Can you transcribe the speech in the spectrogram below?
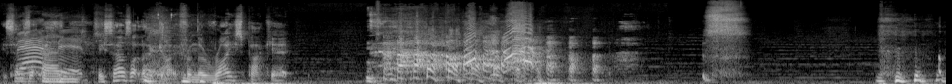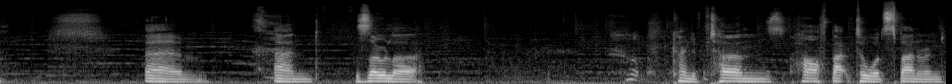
He sounds like Bad he sounds like that guy from the rice packet. Um, and Zola kind of turns half back towards Spanner and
